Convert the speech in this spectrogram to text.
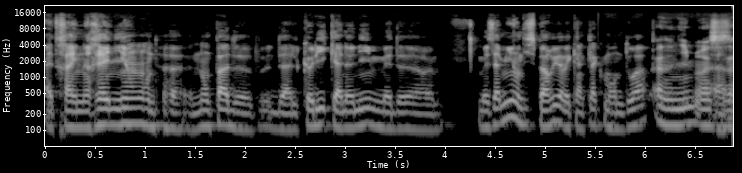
être à une réunion, de, non pas d'alcooliques anonymes, mais de... euh, mes amis ont disparu avec un claquement de doigts. Anonyme, ouais, c'est ça.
